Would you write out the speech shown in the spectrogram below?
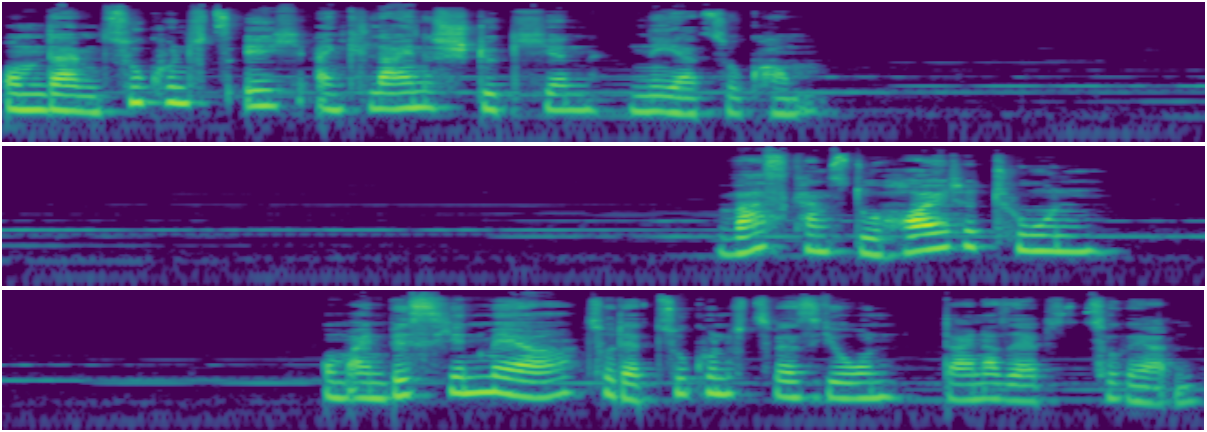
um deinem Zukunfts-Ich ein kleines Stückchen näher zu kommen? Was kannst du heute tun, um ein bisschen mehr zu der Zukunftsversion deiner selbst zu werden?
